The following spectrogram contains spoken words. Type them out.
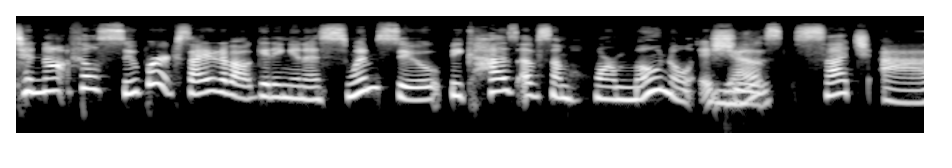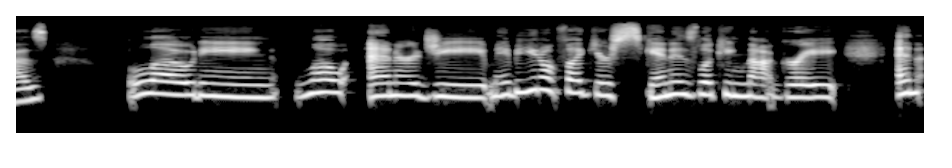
To not feel super excited about getting in a swimsuit because of some hormonal issues, such as bloating, low energy. Maybe you don't feel like your skin is looking that great. And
